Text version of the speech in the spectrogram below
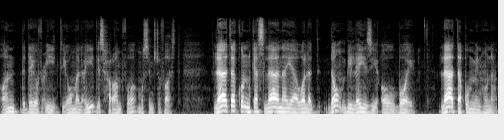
on the day of Eid يوم العيد is haram for Muslims to fast لا تكن كسلان يا ولد don't be lazy oh boy لا تقم من هنا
